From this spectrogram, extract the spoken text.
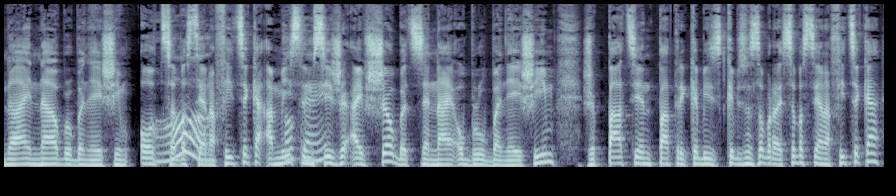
naj, najobľúbenejším od oh. Sebastiana Ficeka a myslím okay. si, že aj všeobecne najobľúbenejším, že Pacient patrí, keby, keby sme zobrali Sebastiana Ficeka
